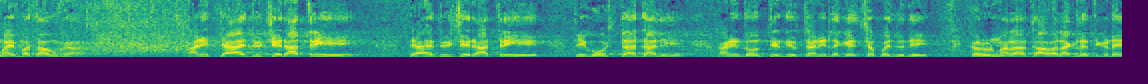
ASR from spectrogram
मैं बताऊंगा. आणि त्या दिवशी रात्री त्या दिवशी रात्री ती घोषणा झाली आणि दोन तीन दिवसांनी लगेच शपथविधी करून मला जावं लागलं तिकडे.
